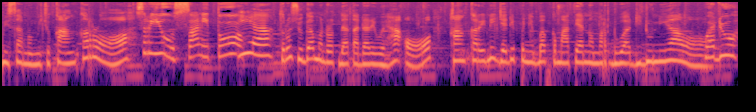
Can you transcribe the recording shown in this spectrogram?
bisa memicu kanker loh. Seriusan itu? Iya, terus juga menurut data dari WHO, kanker ini jadi penyebab kematian nomor 2 di dunia loh. Waduh,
